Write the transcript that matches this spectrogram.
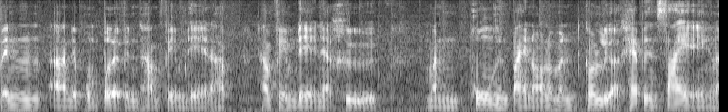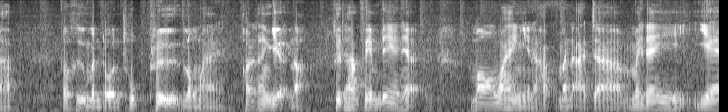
เป็นเดี๋ยวผมเปิดเป็น time frame day นะครับ time frame day เนี่ยคือมันพุ่งขึ้นไปเนาะแล้วมันก็เหลือแค่เป็นไส้เองนะครับ ก็คือมันโดนทุบพลืดลงมาค่อนข้างเยอะเนาะคือ time frame day เนี่ยมองว่าอย่างนี้นะครับ มันอาจจะไม่ได้แย่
